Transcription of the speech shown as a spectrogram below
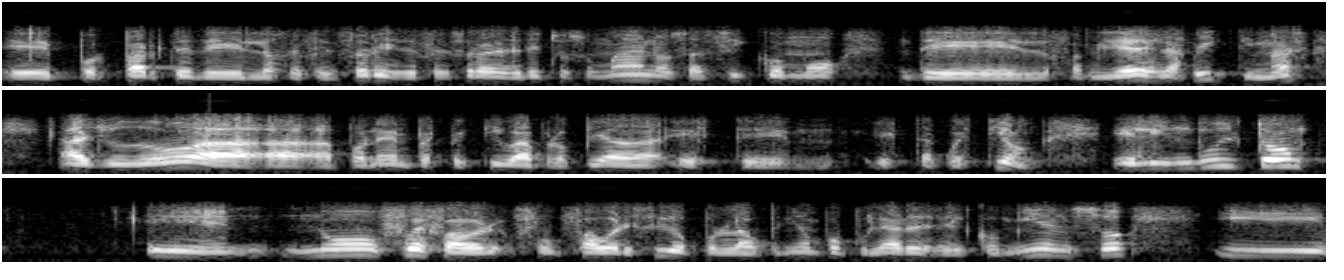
eh, por parte de los defensores y defensoras de derechos humanos, así como de los familiares de las víctimas, ayudó a, poner en perspectiva apropiada este, esta cuestión. El indulto eh, no fue favorecido por la opinión popular desde el comienzo y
